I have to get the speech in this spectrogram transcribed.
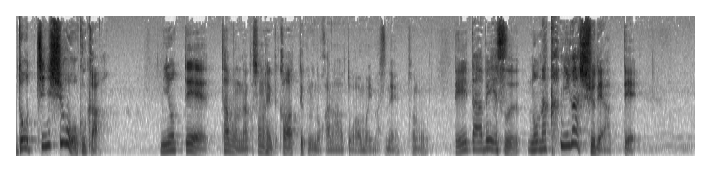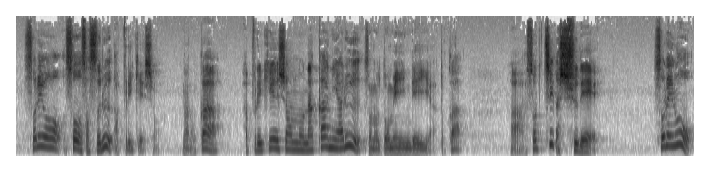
どっちに主を置くかによって多分なんかその辺って変わってくるのかなとは思いますね。そのデータベースの中身が主であってそれを操作するアプリケーションなのかアプリケーションの中にあるそのドメインレイヤーとかあそっちが主でそれの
